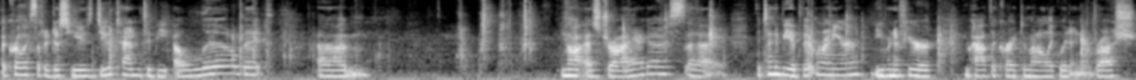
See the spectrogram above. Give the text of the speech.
acrylics that I just used do tend to be a little bit um, not as dry, I guess. Uh, they tend to be a bit runnier, even if you're you have the correct amount of liquid in your brush.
